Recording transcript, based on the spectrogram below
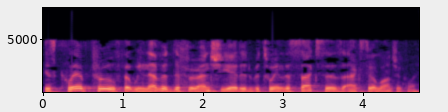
is clear proof that we never differentiated between the sexes axiologically.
